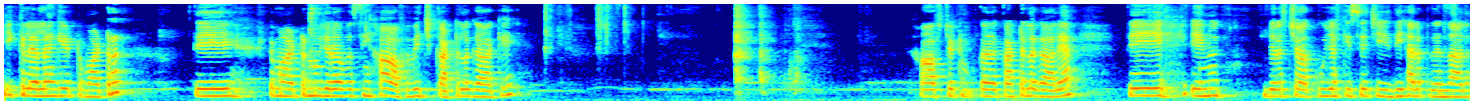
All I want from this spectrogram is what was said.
ਇੱਕ ਲੈ ਲਾਂਗੇ ਟਮਾਟਰ ਤੇ ਟਮਾਟਰ ਨੂੰ ਜਿਹੜਾ ਅਸੀਂ ਹਾਫ ਵਿੱਚ ਕੱਟ ਲਗਾ ਕੇ ਹਾਫ ਚ ਕੱਟ ਲਗਾ ਲਿਆ ਤੇ ਇਹਨੂੰ ਜਿਹੜਾ ਚਾਕੂ ਜਾਂ ਕਿਸੇ ਚੀਜ਼ ਦੀ ਹੈਲਪ ਦੇ ਨਾਲ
